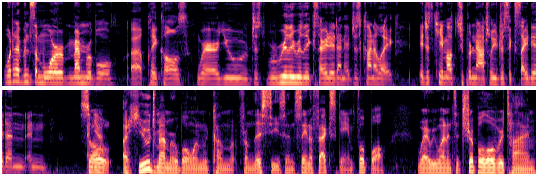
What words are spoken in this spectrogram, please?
what have been some more memorable uh, play calls where you just were really really excited and it just kind of like it just came out super natural. You're just excited and and So yeah. a huge memorable one would come from this season, St. FX game, football, where we went into triple overtime.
